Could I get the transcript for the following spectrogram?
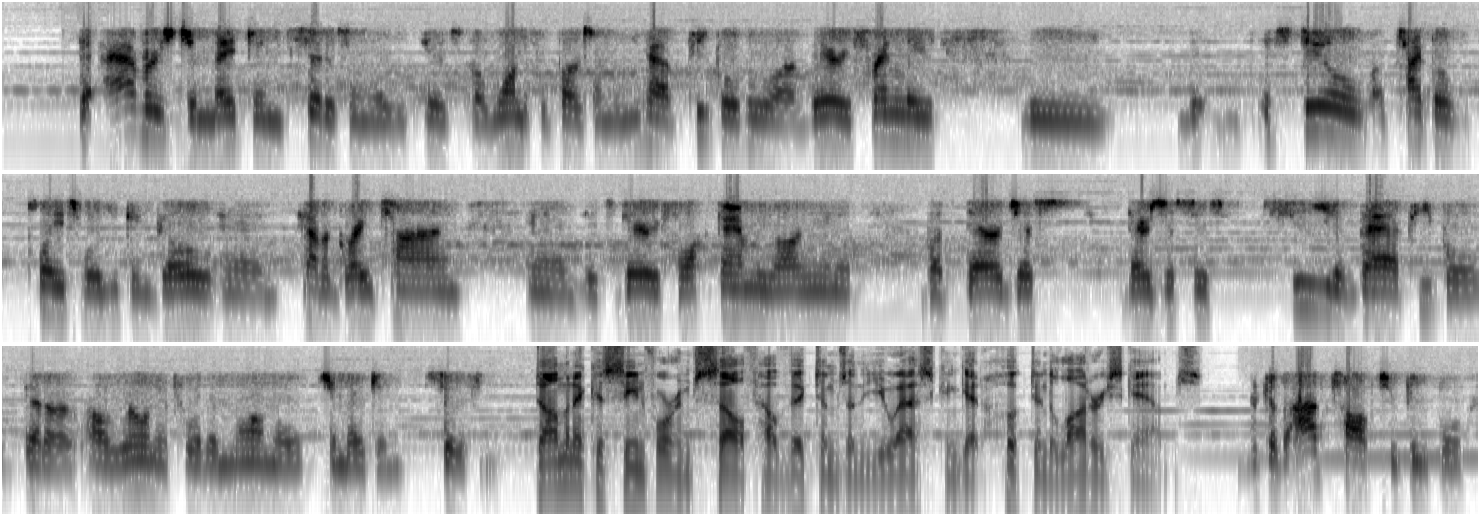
The average Jamaican citizen is, is a wonderful person. I mean, You have people who are very friendly. The, the it's still a type of place where you can go and have a great time and it's very family oriented. But there are just there's just this seed of bad people that are, are ruining for the normal Jamaican citizen. Dominic has seen for himself how victims in the U.S. can get hooked into lottery scams. Because I've talked to people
